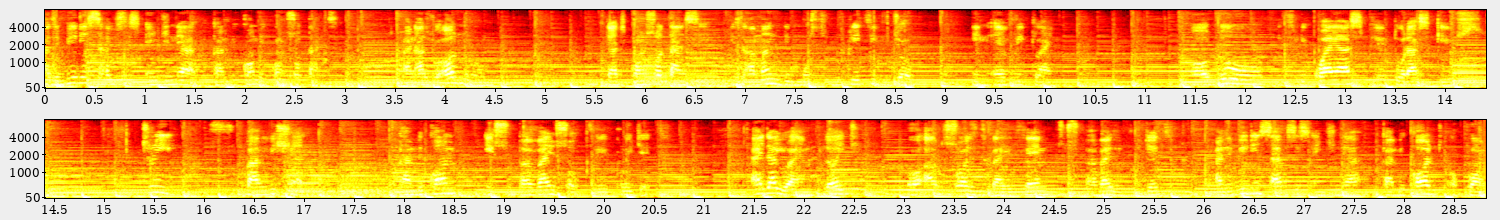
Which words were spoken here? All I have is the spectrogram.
As a building services engineer you can become a consultant. And as we all know that consultancy is among the most lucrative job in every client. Although it requires plethora skills. 3. Supervision. Can become a supervisor to a project. Either you are employed or outsourced by a firm to supervise a project. As a building services engineer, can be called upon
